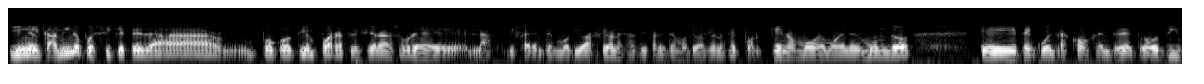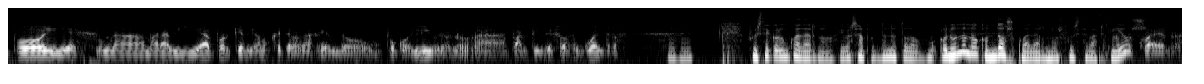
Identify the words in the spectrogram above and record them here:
Y en el camino pues sí que te da un poco tiempo a reflexionar sobre las diferentes motivaciones, esas diferentes motivaciones de por qué nos movemos en el mundo, eh, te encuentras con gente de todo tipo y es una maravilla porque digamos que te van haciendo un poco el libro, ¿no? A partir de esos encuentros. Fuiste con un cuaderno, ibas apuntando todo. Con uno, no, con dos cuadernos. ¿Fuiste vacíos? cuadernos.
